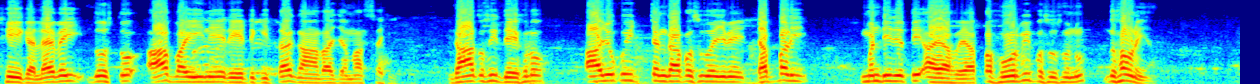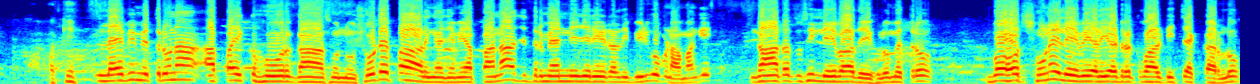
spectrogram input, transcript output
ਠੀਕ ਹੈ ਲੈ ਬਈ ਦੋਸਤੋ ਆ ਬਾਈ ਨੇ ਰੇਟ ਕੀਤਾ ਗਾਂ ਦਾ ਜਮਾ ਸਹੀ। ਗਾਂ ਤੁਸੀਂ ਦੇਖ ਲਓ ਆਜੋ ਕੋਈ ਚੰਗਾ ਪਸ਼ੂ ਹੈ ਜਿਵੇਂ ਡੱਬ ਵਾਲੀ ਮੰਡੀ ਦੇ ਉੱਤੇ ਆਇਆ ਹੋਇਆ। ਆਪਾਂ ਹੋਰ ਵੀ ਪਸ਼ੂ ਤੁਹਾਨੂੰ ਦਿਖਾਉਣੇ ਆ। ਪੱਕੀ ਲੈ ਵੀ ਮਿੱਤਰੋ ਨਾ ਆਪਾਂ ਇੱਕ ਹੋਰ ਗਾਂ ਤੁਹਾਨੂੰ ਛੋਟੇ ਭਾਅ ਵਾਲੀਆਂ ਜਿਵੇਂ ਆਪਾਂ ਨਾ ਅੱਜ ਦਰਮਿਆਨੇ ਜਿਹੇ ਰੇਟ ਵਾਲੀ ਵੀਡੀਓ ਬਣਾਵਾਂਗੇ। ਗਾਂ ਤਾਂ ਤੁਸੀਂ ਲੇਵਾ ਦੇਖ ਲਓ ਮਿੱਤਰੋ ਬਹੁਤ ਸੋਹਣੇ ਲੇਵੇ ਵਾਲੀ ਆਰਡਰ ਕੁਆਲਿਟੀ ਚੈੱਕ ਕਰ ਲਓ।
